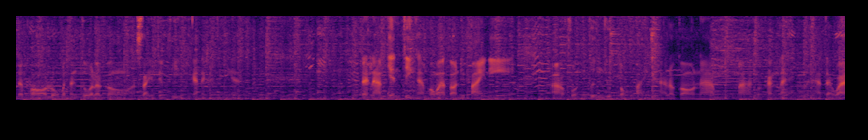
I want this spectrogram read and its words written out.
แต่พอลงมาทั้งตัวแล้วก็ใส่เต็มที่เหมือนกันนะครับเนี่ยแต่น้ำเย็นจริงฮะเพราะว่าตอนที่ไปนี่ฝนเพิ่งหยุดตกไปนะฮะแล้วก็น้ำมาค่อนข้างแรงด้วยนะฮะแต่ว่า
